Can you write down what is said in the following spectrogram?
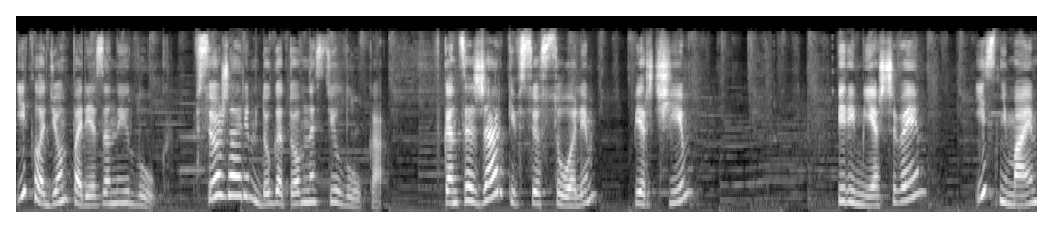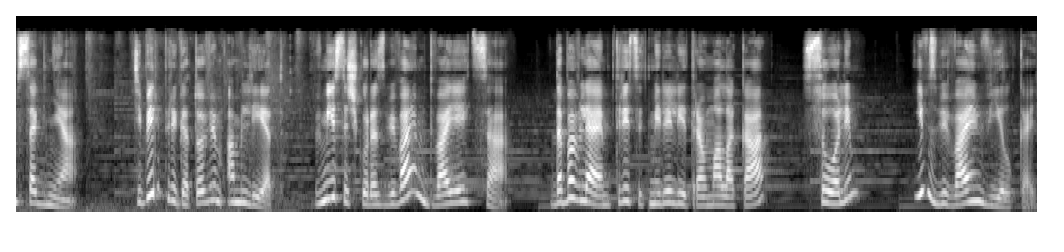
и кладем порезанный лук. Все жарим до готовности лука. В конце жарки все солим, перчим, перемешиваем и снимаем с огня. Теперь приготовим омлет. В мисочку разбиваем 2 яйца. Добавляем 30 мл молока, солим и взбиваем вилкой.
